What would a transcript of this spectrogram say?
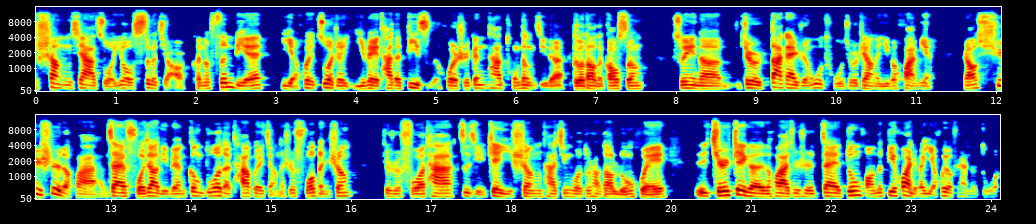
上下左右四个角可能分别也会坐着一位他的弟子，或者是跟他同等级的得道的高僧。所以呢，就是大概人物图就是这样的一个画面。然后叙事的话，在佛教里边更多的他会讲的是佛本生，就是佛他自己这一生他经过多少道轮回。呃，其实这个的话，就是在敦煌的壁画里边也会有非常的多。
